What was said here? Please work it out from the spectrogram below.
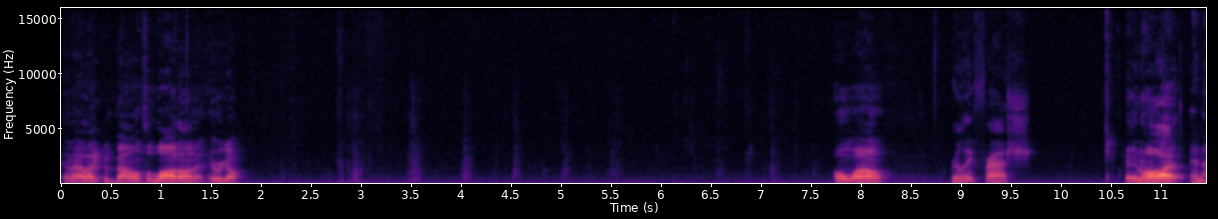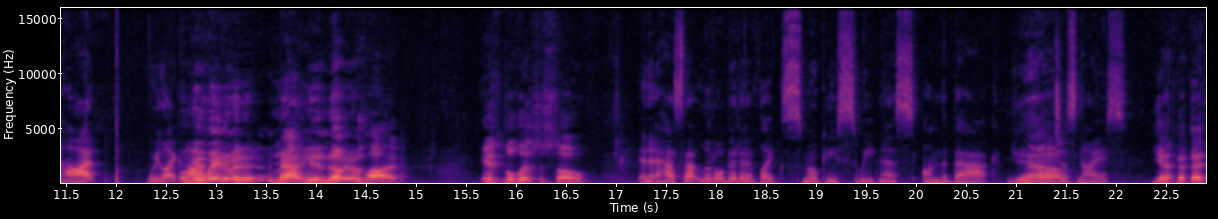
And I like to balance a lot on it. Here we go. Oh wow, Really fresh and hot. and hot. We like Okay, hot. wait a minute, Matt. You didn't know it was hot. It's delicious though. And it has that little bit of like smoky sweetness on the back, Yeah. which is nice. Yeah, it's got that,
